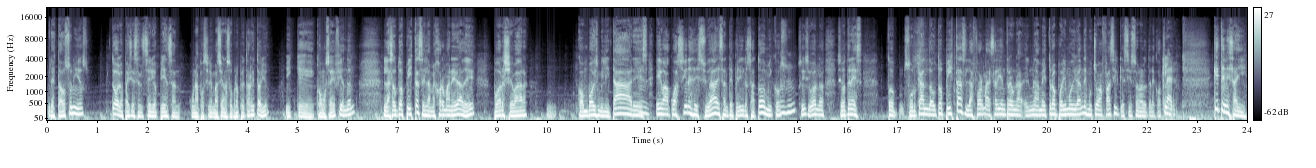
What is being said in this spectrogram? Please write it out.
de Estados Unidos, todos los países en serio piensan una posible invasión a su propio territorio y que cómo se defienden, las autopistas es la mejor manera de poder llevar mm, convoys militares, evacuaciones de ciudades ante peligros atómicos. ¿sí? Si, vos no- si vos tenés surcando autopistas, la forma de salir y entrar una- en una metrópoli muy grande es mucho más fácil que si eso no lo tenés construido. Claro. ¿Qué tenés ahí?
